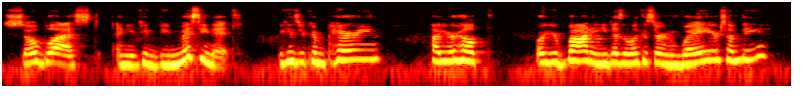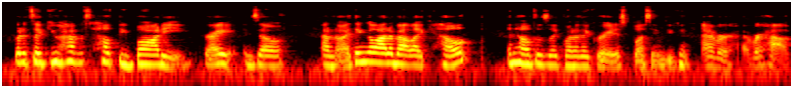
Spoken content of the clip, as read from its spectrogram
so blessed and you can be missing it because you're comparing how your health or your body doesn't look a certain way or something, but it's like you have this healthy body, right? And so I don't know, I think a lot about like health and health is like one of the greatest blessings you can ever, ever have.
